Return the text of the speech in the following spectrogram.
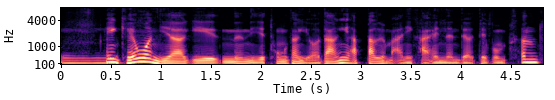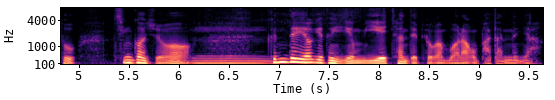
음. 이 개원 이야기는 이제 통상 여당이 압박을 많이 가했는데 어떻게 보면 선수 친 거죠. 음. 근데 여기서 이제 이해찬 대표가 뭐라고 받았느냐?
